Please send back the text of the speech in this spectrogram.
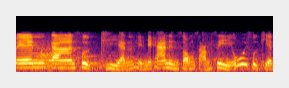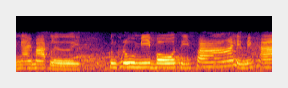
เป็นการฝึกเขียนเห็นไหมคะหนึ่งสองสามสี่อุ้ยฝึกเขียนง่ายมากเลย คุณครูมีโบสีฟ้าเห็นไหมคะ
